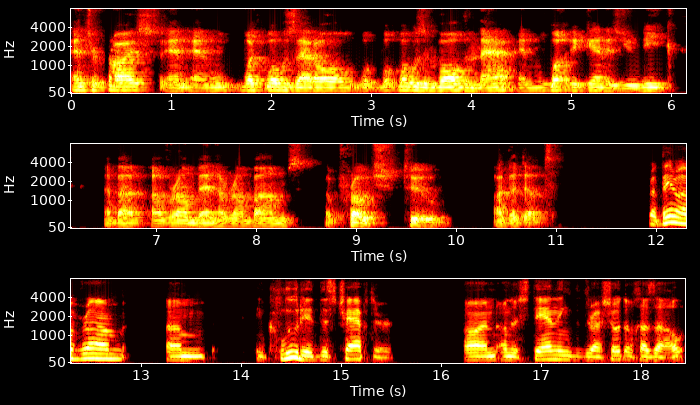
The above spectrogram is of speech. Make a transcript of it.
enterprise and and what what was that all what, what was involved in that and what again is unique about Avram ben Harambam's approach to Agadot. Rabbeinu Avram um, included this chapter on understanding the drashot of Chazal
